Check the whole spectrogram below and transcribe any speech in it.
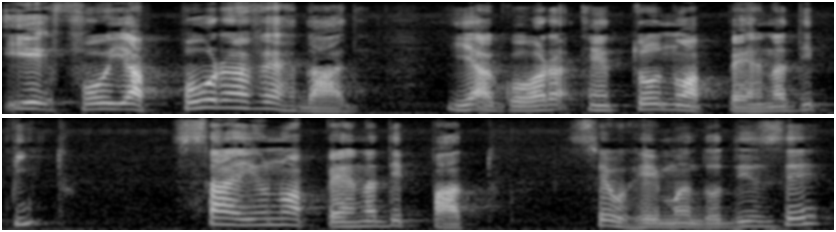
e foi a pura verdade. E agora entrou numa perna de pinto, saiu numa perna de pato. Seu rei mandou dizer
